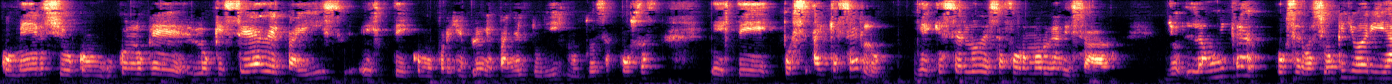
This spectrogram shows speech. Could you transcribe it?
comercio, con, con, lo, que, lo que sea del país, este, como por ejemplo en España el turismo y todas esas cosas, este, pues hay que hacerlo y hay que hacerlo de esa forma organizada la única observación que yo haría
